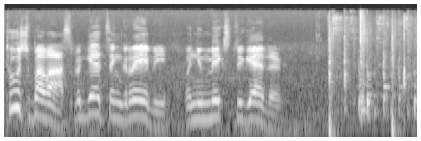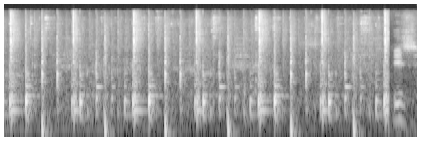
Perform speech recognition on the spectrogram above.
Tushbava, spaghetti and gravy, when you mix together. This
